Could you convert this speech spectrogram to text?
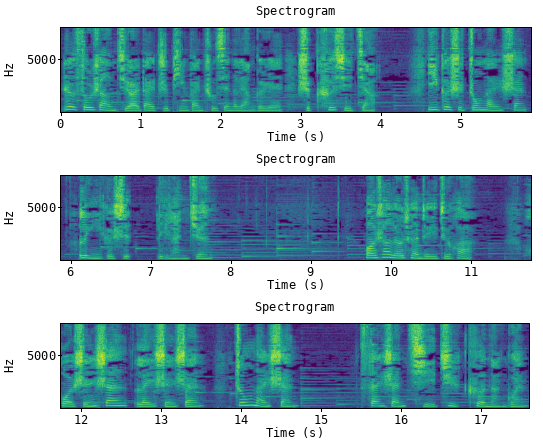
热搜上取而代之频繁出现的两个人是科学家，一个是钟南山，另一个是李兰娟。网上流传着一句话：“火神山、雷神山、钟南山，三山齐聚克难关。”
